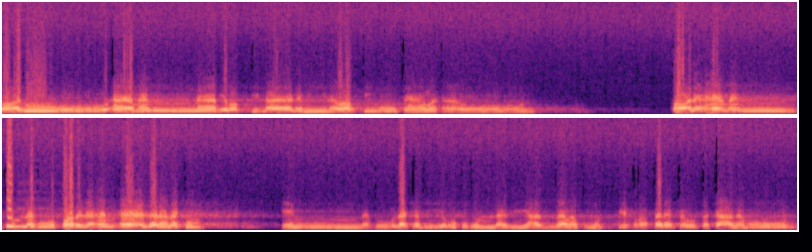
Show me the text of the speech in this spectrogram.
قالوا آمنا برب العالمين رب موسى وهارون. قال آمنتم له قبل أن آذن لكم. إنه لكبيركم الذي علمكم السحر فلسوف تعلمون.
